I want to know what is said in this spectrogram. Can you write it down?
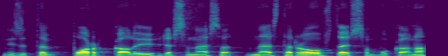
Niin sitten Porkka oli yhdessä näissä, näistä roasteissa mukana.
